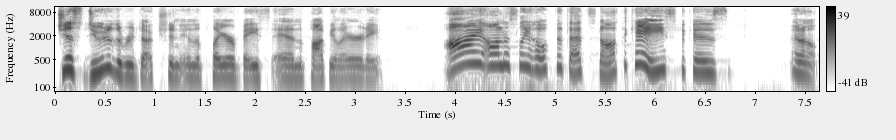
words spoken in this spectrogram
just due to the reduction in the player base and the popularity. I honestly hope that that's not the case because you know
